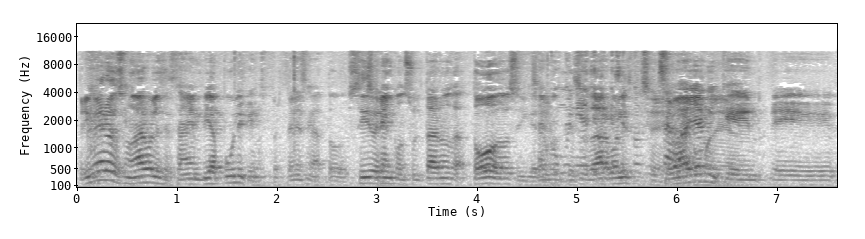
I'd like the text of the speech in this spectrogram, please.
Primero, son árboles que están en vía pública y nos pertenecen a todos. Sí deberían consultarnos a todos y queremos que esos que árboles se vayan y que eh,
